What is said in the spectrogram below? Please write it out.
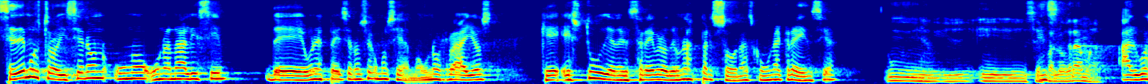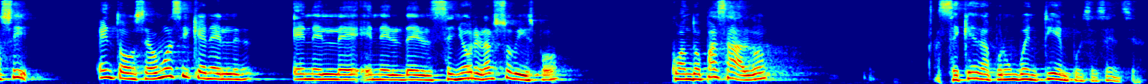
se demostró, hicieron uno, un análisis de una especie, no sé cómo se llama, unos rayos que estudian el cerebro de unas personas con una creencia. Un encefalograma. Algo así. Entonces, vamos a decir que en el, en el, en el del señor, el arzobispo, cuando pasa algo, se queda por un buen tiempo esa esencia.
